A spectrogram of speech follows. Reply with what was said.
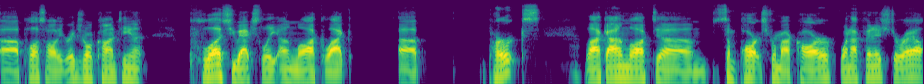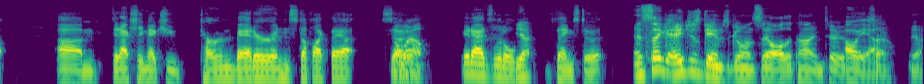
uh, plus all the original content. Plus, you actually unlock like uh, perks. Like I unlocked um, some parts for my car when I finished a route um, that actually makes you turn better and stuff like that. So oh wow. it adds little Yeah. things to it. And Sega Ages games go on sale all the time too. Oh, yeah. So yeah.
